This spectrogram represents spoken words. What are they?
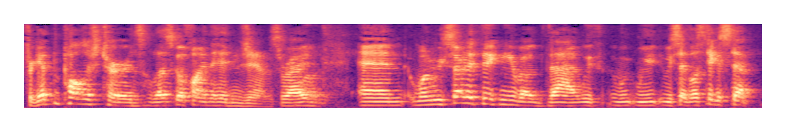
forget the polished turds. Let's go find the hidden gems, right? And when we started thinking about that, we, we, we said, let's take a step,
